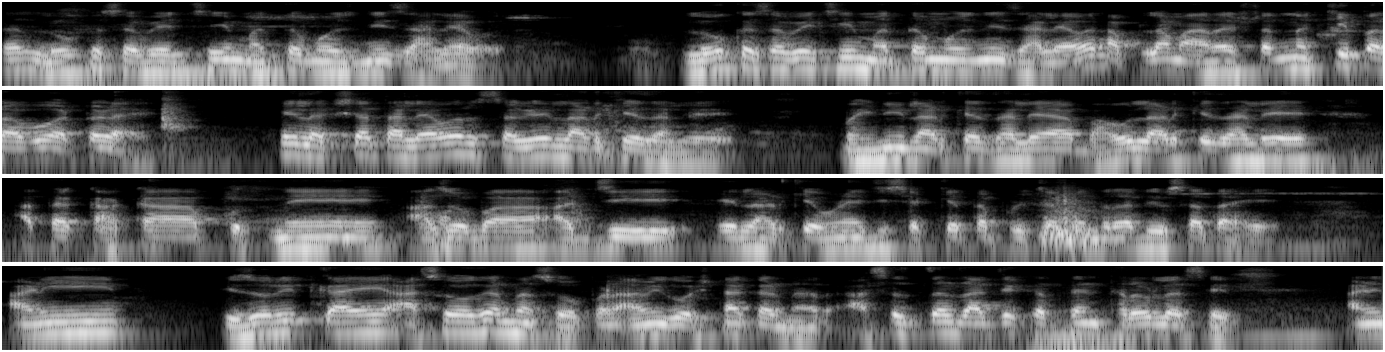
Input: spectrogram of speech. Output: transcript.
तर लोकसभेची मतमोजणी झाल्यावर. लोकसभेची मतमोजणी झाल्यावर आपला महाराष्ट्रात नक्की पराभव अटळ आहे. हे लक्षात आल्यावर सगळे लाडके झाले. बहिणी लाडक्या झाल्या भाऊ लाडके झाले. आता काका पुतणे आजोबा आजी हे लाडके होण्याची शक्यता पुढच्या पंधरा दिवसात आहे. आणि तिजोरीत काय असो वगैरे नसो पण आम्ही घोषणा करणार. असंच जर राज्यकर्त्यांनी ठरवलं असेल आणि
